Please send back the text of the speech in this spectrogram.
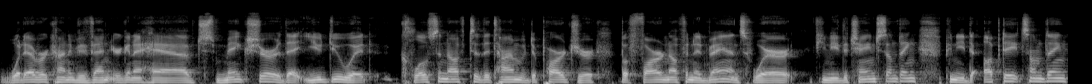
whatever kind of event you're going to have just make sure that you do it close enough to the time of departure but far enough in advance where if you need to change something if you need to update something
